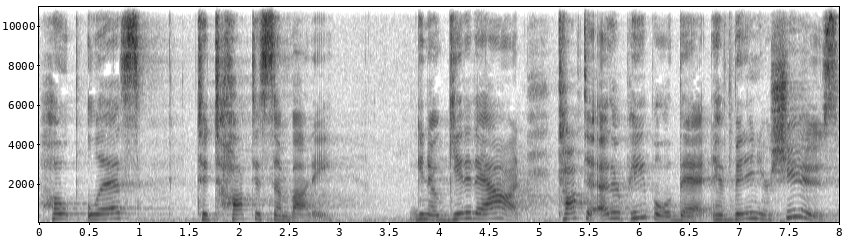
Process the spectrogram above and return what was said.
hopeless to talk to somebody. You know, get it out. Talk to other people that have been in your shoes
